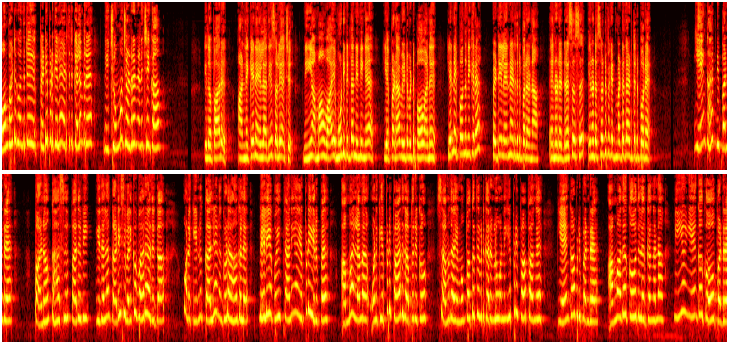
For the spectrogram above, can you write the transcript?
உன் பாட்டுக்கு வந்துட்டு பெட்டி படுக்கையில எடுத்துட்டு கிளம்புற? நீ சும்மா சொல்றேன்னு நினைச்சேக்கா இதோ பாரு அன்னைக்கே நான் எல்லாத்தையும் சொல்லியாச்சு. நீ அம்மா வாயை மூடிக்கிட்டு தான் நின்னீங்க. எப்படா வீட்டை விட்டு போவான்னு? என்ன இப்போ வந்து நிக்கிற? பெட்டியில என்ன எடுத்துட்டு போறேனா என்னோட Dresses என்னோட சர்டிபிகேட் மட்டும் தான் எடுத்துட்டு போறேன். ஏன் இப்படி பண்ற? பணம் காசு பதவி இதெல்லாம் கடைசி வரைக்கும் வராதுக்கா. உனக்கு இன்னும் கல்யாணம் கூட ஆகல. வெளிய போய் தனியா எப்படி இருப்ப? அம்மா இல்லாம உனக்கு எப்படி பாதுகாப்பு இருக்கும்? சமுதாயமும் பக்கத்து வீட்டுக்காரங்களும் உன்னை எப்படி பாப்பாங்க ஏன்கா அப்படி பண்ற? அம்மா தான் கோவத்துல இருக்காங்கன்னா நீயும் ஏன்க்கா கோவப்படுற?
